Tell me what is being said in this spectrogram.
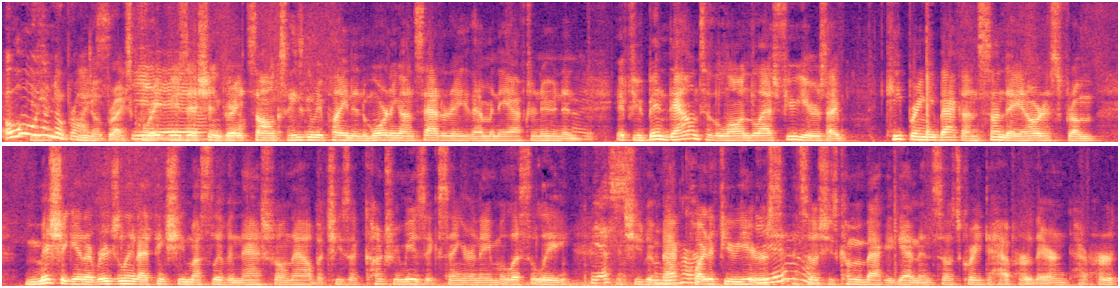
Oh, He's yeah, no Bryce. You know Bryce, great Yeah, musician, great yeah. songs. So he's going to be playing in the morning on Saturday, them in the afternoon. And Right. if you've been down to the lawn the last few years, I keep bringing back on Sunday an artist from Michigan originally, and I think she must live in Nashville now, but she's a country music singer named Melissa Lee. Yes, And she's been back her. quite a few years, Yeah. and so she's coming back again, and so it's great to have her there and her, her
